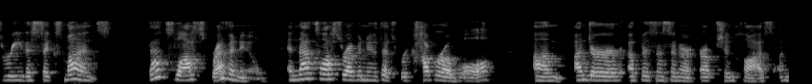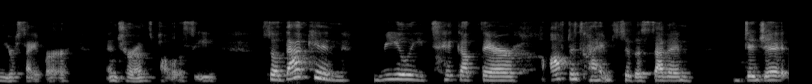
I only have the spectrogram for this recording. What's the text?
three to six months that's lost revenue and that's lost revenue that's recoverable um, under a business interruption clause on your cyber insurance policy so that can really tick up there oftentimes to the seven digit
